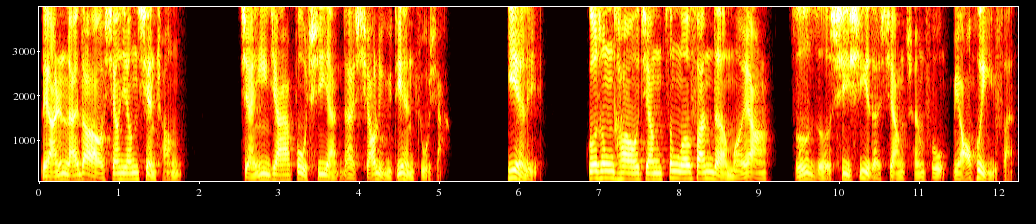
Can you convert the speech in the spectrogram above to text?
两人来到湘江县城，拣一家不起眼的小旅店住下。夜里，郭松涛将曾国藩的模样仔仔细细地向陈福描绘一番，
